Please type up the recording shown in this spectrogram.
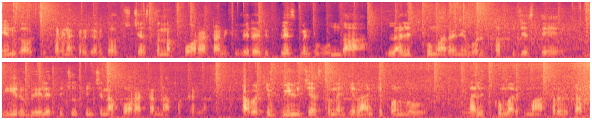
నేను కావచ్చు కరుణాకర్ గారు కావచ్చు చేస్తున్న పోరాటానికి వేరే రిప్లేస్మెంట్ ఉందా? లలిత్ కుమార్ అనేవాడు తప్పు చేస్తే మీరు వేలెత్తి చూపించిన పోరాటాన్ని ఆపక్కర్లా కాబట్టి వీళ్ళు చేస్తున్న ఇలాంటి పనులు లలిత్ కుమార్కి మాత్రమే కాదు.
